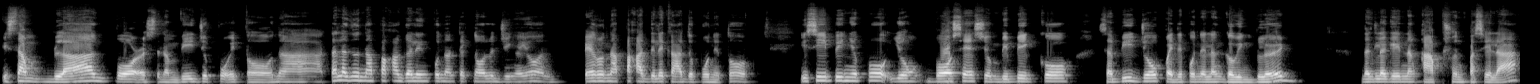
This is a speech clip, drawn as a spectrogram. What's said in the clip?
isang vlog po or isang video po ito na talagang napakagaling po ng technology ngayon. Pero napakadelikado po nito. Isipin niyo po yung boses, yung bibig ko sa video, pwede po nilang gawing blurred. Naglagay ng caption pa sila.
